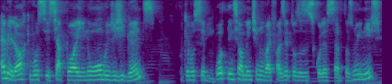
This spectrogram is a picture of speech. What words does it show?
é melhor que você se apoie no ombro de gigantes, porque você Sim. potencialmente não vai fazer todas as escolhas certas no início.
